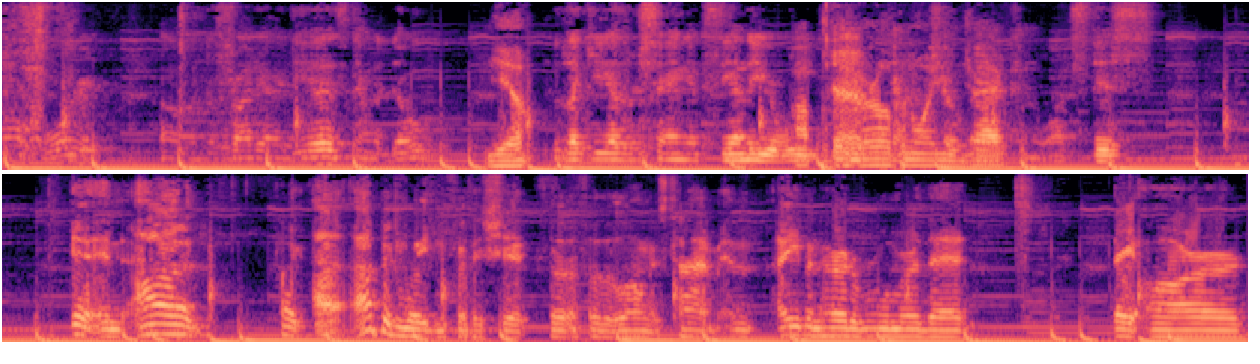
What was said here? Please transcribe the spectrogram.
know for. Uh, the Friday idea is kind of dope. Yeah. Like you guys were saying, it's the end of your week. Pop the door You open kinda while you chill enjoy back and watch this. yeah and i like I, i've been waiting for this shit for, for the longest time and i even heard a rumor that they are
